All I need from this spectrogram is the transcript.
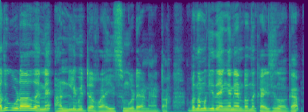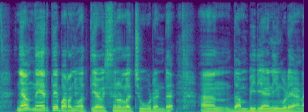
അതുകൂടാതെ തന്നെ അൺലിമിറ്റഡ് റൈസും കൂടെയാണ് കേട്ടോ. അപ്പോൾ നമുക്കിത് എങ്ങനെയുണ്ടെന്ന് കഴിച്ച് നോക്കാം. ഞാൻ നേരത്തെ പറഞ്ഞു അത്യാവശ്യത്തിനുള്ള ചൂടുണ്ട്. ദം ബിരിയാണിയും കൂടെയാണ്.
